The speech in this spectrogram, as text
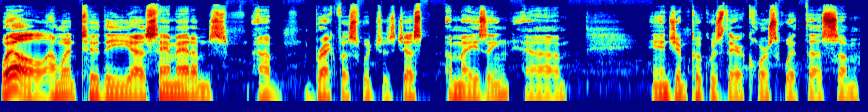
Well, I went to the uh, Sam Adams uh, breakfast, which was just amazing. Um and Jim Koch was there, of course, with uh, some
